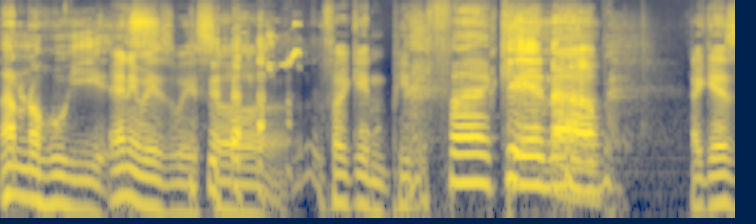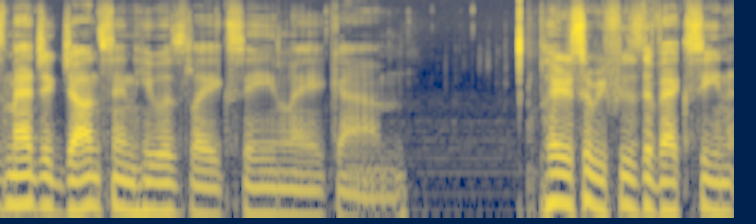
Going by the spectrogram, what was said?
I don't know who he is. Anyways, wait, so fucking people, fucking up. up. I guess Magic Johnson, he was like saying like, um, players who refuse the vaccine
